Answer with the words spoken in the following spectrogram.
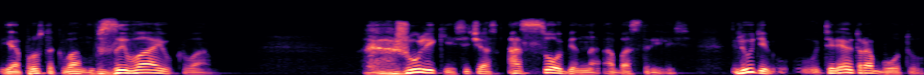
я просто к вам, взываю к вам – жулики сейчас особенно обострились. Люди теряют работу.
